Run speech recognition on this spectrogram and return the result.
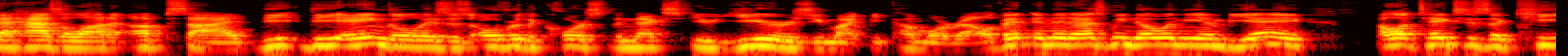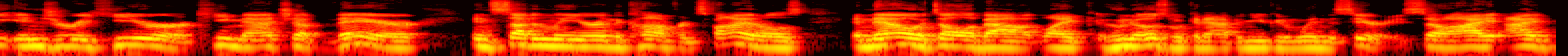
that has a lot of upside. The the angle is is over the course of the next few years you might become more relevant. And then as we know in the NBA, all it takes is a key injury here or a key matchup there, and suddenly you're in the conference finals. And now it's all about like who knows what can happen. You can win the series. So I I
